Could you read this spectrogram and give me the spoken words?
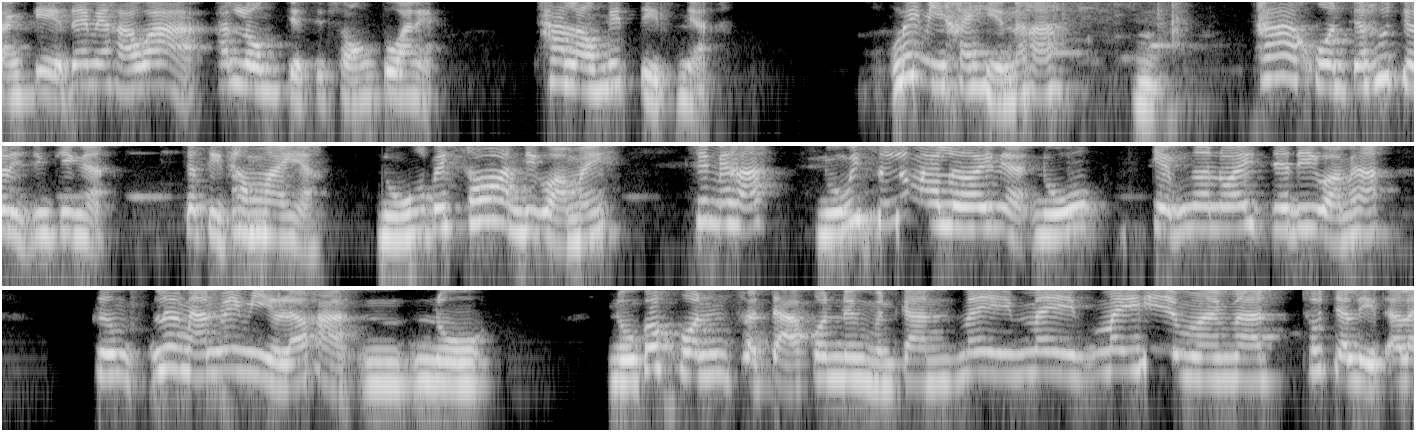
สังเกตได้ไหมคะว่าพัดลม72ตัวเนี่ย ถ้าเราไม่ติดเนี่ย ไม่มีใครเห็นนะคะ ถ้าคนจะทุจริตจริงๆอะจะติดทำไมอะ หนูเอาไปซ่อนดีกว่าไหมใช่ไหมคะหนูไม่ซื้อมาเลยเนี่ยหนูเก็บเงินไว้จะดีกว่าไหมคะคือเรื่องนั้นไม่มีอยู่แล้วค่ะ หนูหนูก็คนสัจจะคนหนึ่งเหมือนกัน ไม่ไม่ไม่ที่จะมามาทุจริตอะไร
